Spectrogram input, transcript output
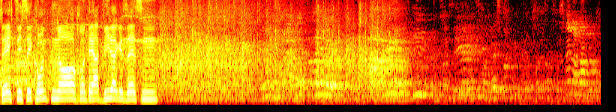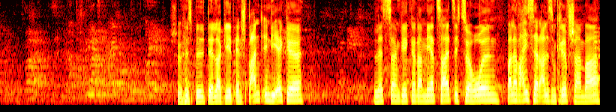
60 Sekunden noch und der hat wieder gesessen. Schönes Bild, Della geht entspannt in die Ecke, lässt seinem Gegner da mehr Zeit, sich zu erholen, weil er weiß, er hat alles im Griff scheinbar.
